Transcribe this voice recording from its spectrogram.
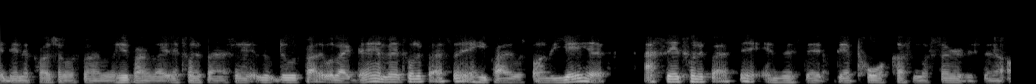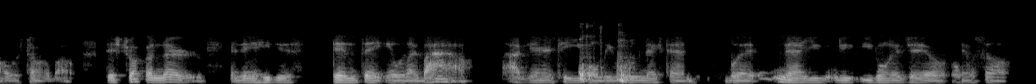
and then the person was probably he probably like that twenty five cent. The dude probably was like, "Damn man, twenty five cent." And he probably responded, "Yeah, I said twenty five cent." And it's that that poor customer service that I always talk about. This truck a nerve, and then he just didn't think it was like, "Wow, I guarantee you won't be rude next time." But now you you you going to jail on assault.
